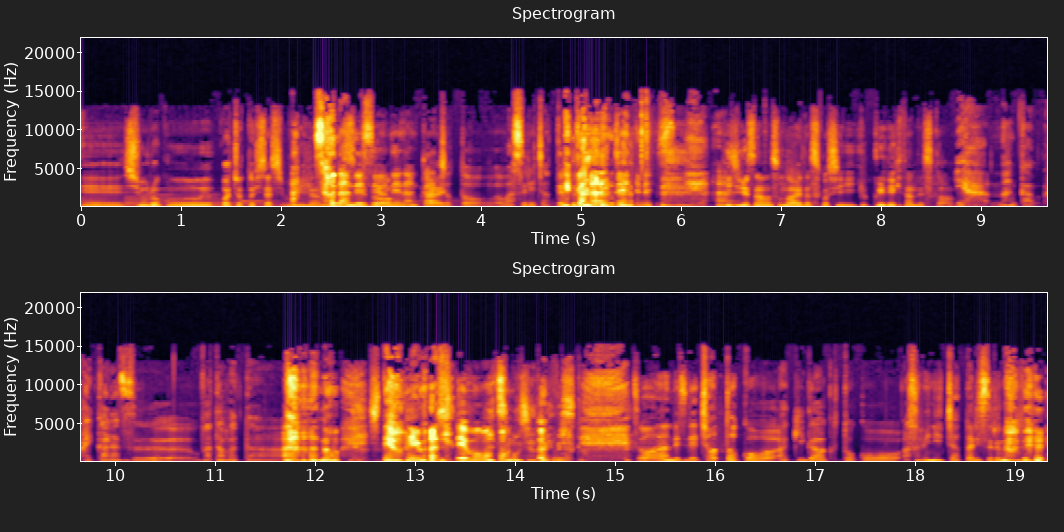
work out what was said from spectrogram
えー、収録はちょっと久しぶりなんですけど。そうなんですよね。なんかちょっと忘れちゃってる感じです、はい、ひじりさんはその間少しゆっくりできたんですか？いやなんか相変わらずバタバタ あのしておりましてもいつもじゃないですか。そうなんです。ねちょっとこう空きが空くとこう遊びに行っちゃったりするので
